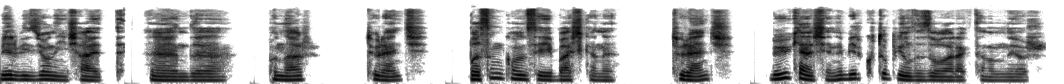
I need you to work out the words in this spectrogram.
bir vizyon inşa etti. And, uh, Pınar Türenç, Basın Konseyi Başkanı Türenç, Büyükerşen'i bir kutup yıldızı olarak tanımlıyor.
